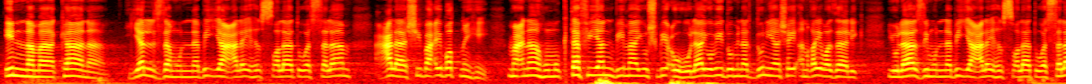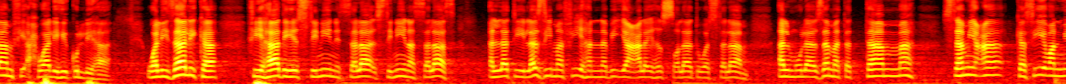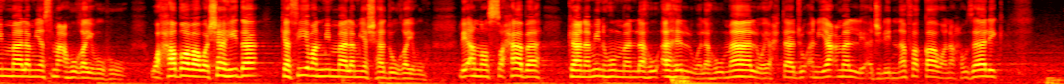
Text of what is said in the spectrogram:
إنما كان يلزم النبي عليه الصلاة والسلام على شبع بطنه معناه مكتفيا بما يشبعه لا يريد من الدنيا شيئا غير ذلك. يلازم النبي عليه الصلاة والسلام في أحواله كلها. ولذلك في هذه السنين الثلاث السنين الثلاث التي لزم فيها النبي عليه الصلاة والسلام الملازمة التامة سمع كثيرا مما لم يسمعه غيره وحضر وشهد كثيرا مما لم يشهده غيره لأن الصحابة كان منهم من له أهل وله مال ويحتاج أن يعمل لأجل النفقة ونحو ذلك.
